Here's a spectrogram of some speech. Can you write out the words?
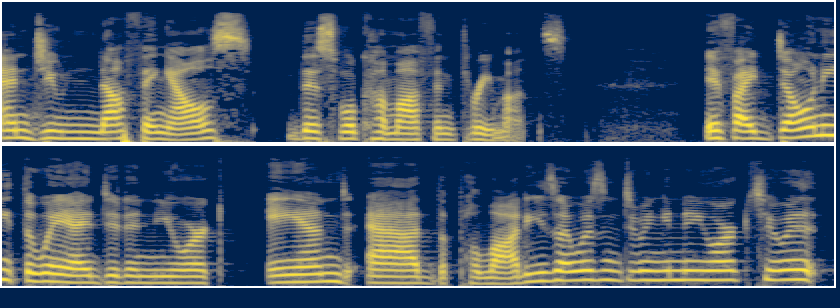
and do nothing else, this will come off in three months. If I don't eat the way I did in New York and add the Pilates I wasn't doing in New York to it,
